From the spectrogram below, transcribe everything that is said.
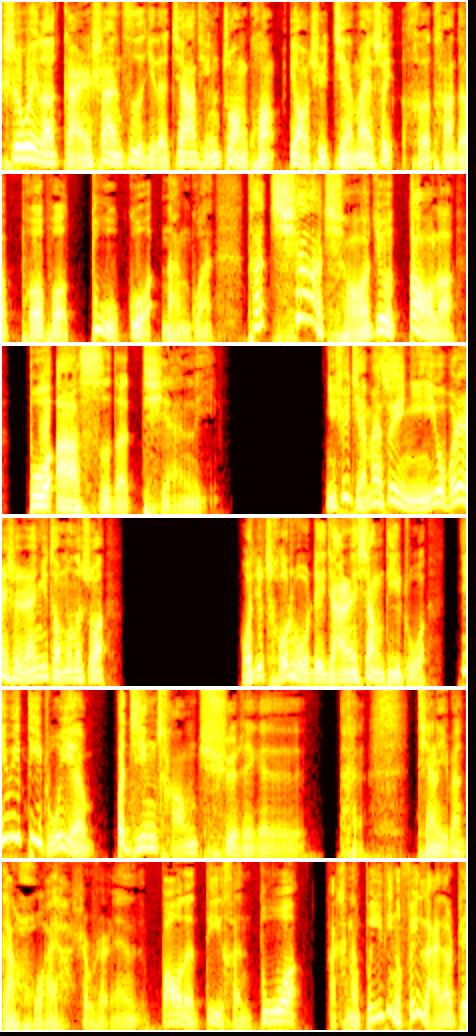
是为了改善自己的家庭状况，要去捡麦穗和她的婆婆渡过难关。她恰巧就到了波阿斯的田里。你去捡麦穗，你又不认识人，你总不能说，我就瞅瞅这家人像地主，因为地主也不经常去这个田里边干活呀，是不是？人包的地很多，他可能不一定非来到这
